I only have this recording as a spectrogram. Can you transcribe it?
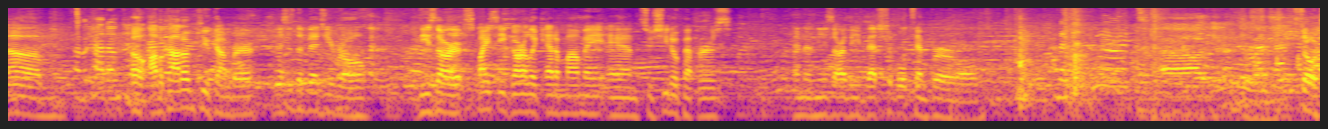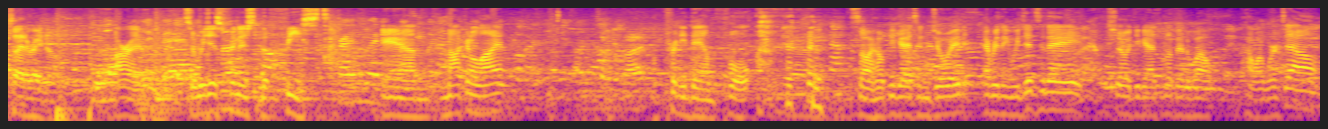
um, Avocado and Oh, avocado and cucumber. This is the veggie roll. These are spicy garlic edamame and sushito peppers. And then these are the vegetable tempura roll. So excited right now. All right, so we just finished the feast, and not gonna lie, I'm pretty damn full. so I hope you guys enjoyed everything we did today. Showed you guys a little bit about how I worked out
